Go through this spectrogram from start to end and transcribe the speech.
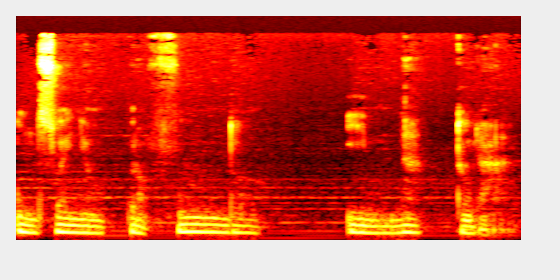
Un sueño profundo y natural.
